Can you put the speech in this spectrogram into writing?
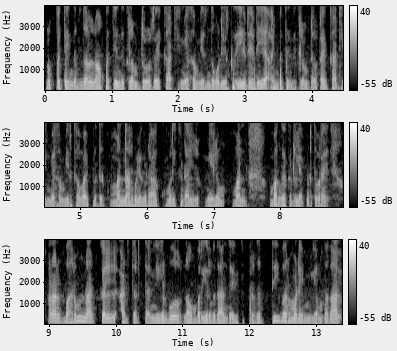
முப்பத்தைந்து முதல் நாற்பத்தைந்து கிலோமீட்டர் வரை காற்றின் வேகம் இருந்து கொண்டிருக்கிறது. இடையிடையே ஐம்பத்தைந்து கிலோமீட்டர் வரை காற்றின் வேகம் இருக்க வாய்ப்பது மன்னார் வளைகுடா குமரிக்கடல் மேலும் மண் வங்கக்கடலை பொறுத்தவரை. ஆனால் வரும் நாட்கள் அடுத்தடுத்த நிகழ்வு நவம்பர் இருபதாம் தேதிக்கு பிறகு தீவிரமடையும் என்பதால்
